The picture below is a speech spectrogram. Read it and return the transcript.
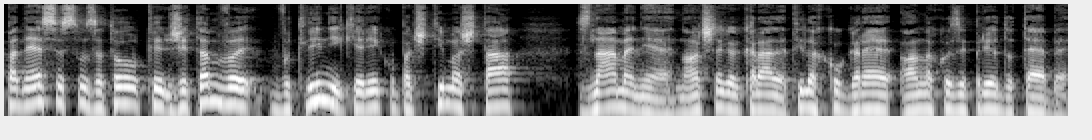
pa ne se so zato, ker že tam v Votlini, ki je rekel, pač ti imaš ta znamenje nočnega kralja, ti lahko gre, on lahko zdaj pride do tebe.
